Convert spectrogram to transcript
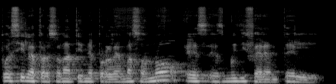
pues si la persona tiene problemas o no, es, es muy diferente el,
